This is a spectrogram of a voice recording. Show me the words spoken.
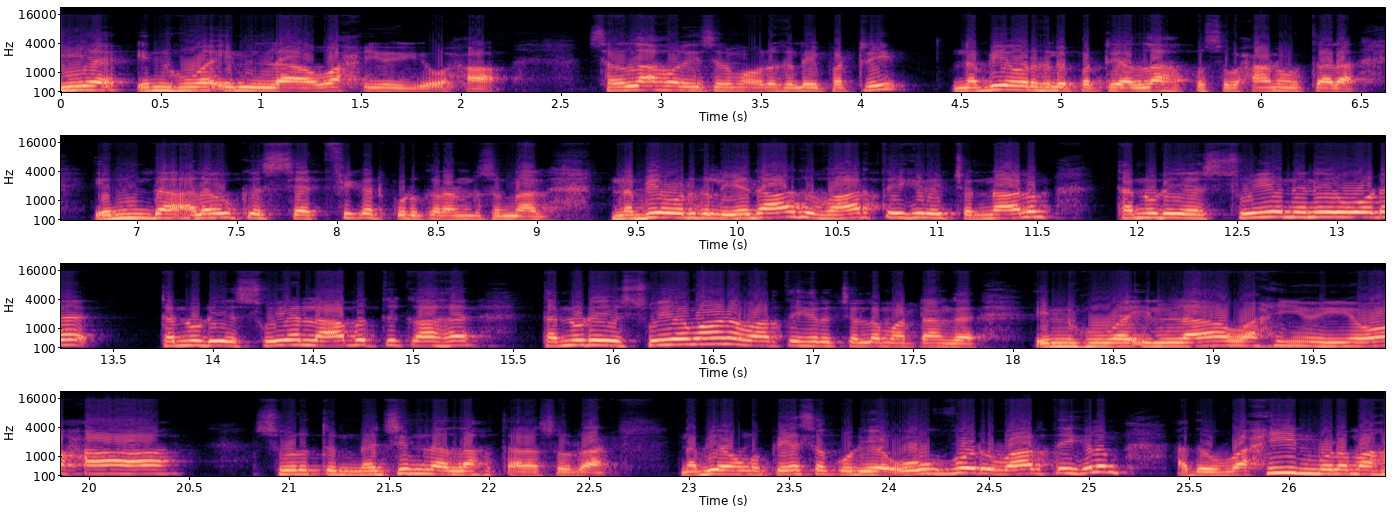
ஹிய இன் ஹுவ இல்லா வஹ்யு யோஹா. சல்லாஹ் அலிஸ்லாம் அவர்களை பற்றி நபி அவர்களை பற்றி அல்லாஹ் சுஹானு தாலா எந்த அளவுக்கு சர்டிபிகேட் கொடுக்குறான்னு சொன்னால் நபி அவர்கள் ஏதாவது வார்த்தைகளை சொன்னாலும் தன்னுடைய சுய நினைவோட தன்னுடைய சுய லாபத்துக்காக தன்னுடைய சுயமான வார்த்தைகளை சொல்ல மாட்டாங்க. இன்ஹுவ இல்லா வஹ்யு யோஹா. சூரத்து நஜிம்ல அல்லாஹ் தாலா சொல்றான். நபி அவங்க பேசக்கூடிய ஒவ்வொரு வார்த்தைகளும் அது வகையின் மூலமாக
